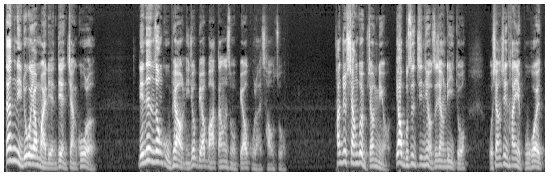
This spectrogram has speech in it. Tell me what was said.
但是你如果要买联电，讲过了，联电这种股票，你就不要把它当成什么标股来操作。它就相对比较扭，要不是今天有这项利多，我相信它也不会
